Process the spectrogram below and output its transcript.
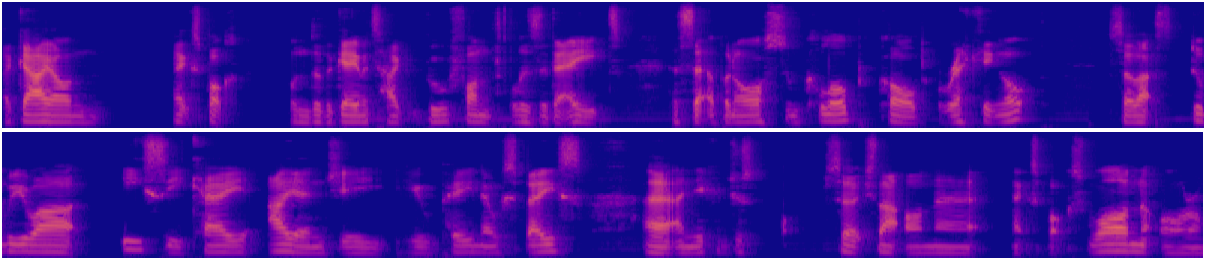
a guy on Xbox under the gamer tag Bouffant Lizard 8 has set up an awesome club called Wrecking Up. So that's W R E C K I N G U P, no space. Uh, and you can just search that on uh, Xbox One or on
